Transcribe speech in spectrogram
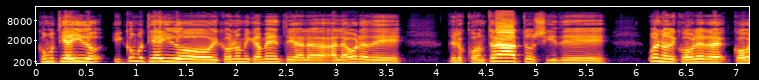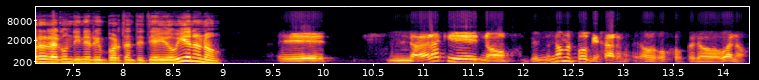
¿Cómo te ha ido y cómo te ha ido económicamente a la, a la hora de, de los contratos y de bueno de cobrar cobrar algún dinero importante? ¿Te ha ido bien o no? Eh, la verdad que no, no me puedo quejar, ojo, pero bueno,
